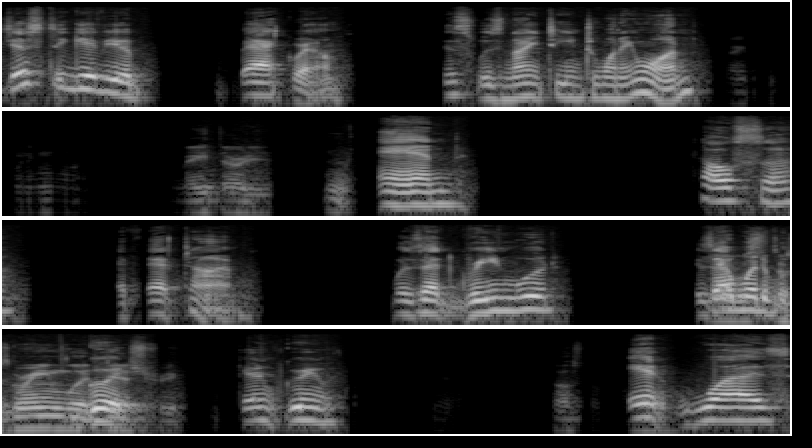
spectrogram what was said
just to give you a background, this was 1921, 1921, May 30th. and Tulsa at that time was that Greenwood? Is that what it the was? Greenwood Good. District. Green- Green. It was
